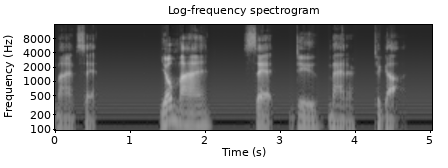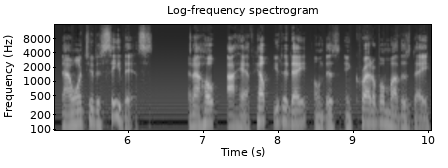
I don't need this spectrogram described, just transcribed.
mindset. Your mind mindset do matter to God. Now, I want you to see this, and I hope I have helped you today on this incredible Mother's Day.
